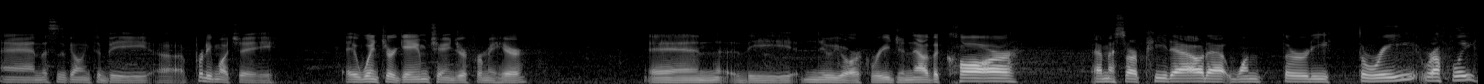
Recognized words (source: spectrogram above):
and this is going to be uh, pretty much a a winter game changer for me here in the New York region. Now the car MSRP'd out at 133 roughly.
